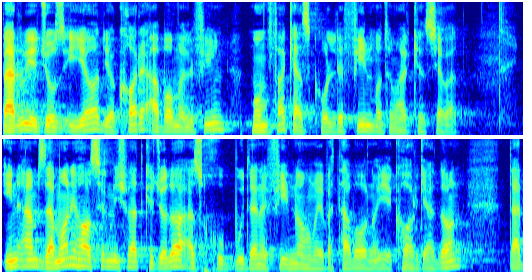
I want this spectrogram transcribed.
بر روی جزئیات یا کار عوامل فیلم منفک از کل فیلم متمرکز شود. این هم زمانی حاصل می شود که جدا از خوب بودن فیلمنامه و توانایی کارگردان در,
